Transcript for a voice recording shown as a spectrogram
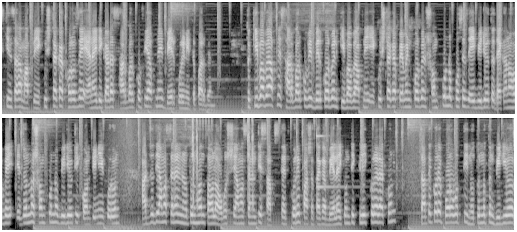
স্ক্রিন ছাড়া মাত্র একুশ টাকা খরচে এনআইডি কার্ডের সার্ভার কপি আপনি বের করে নিতে পারবেন। তো কীভাবে আপনি সার্ভার কপি বের করবেন, কীভাবে আপনি একুশ টাকা পেমেন্ট করবেন, সম্পূর্ণ প্রসেস এই ভিডিওতে দেখানো হবে। এজন্য সম্পূর্ণ ভিডিওটি কন্টিনিউ করুন। আর যদি আমার চ্যানেলে নতুন হন, তাহলে অবশ্যই আমার চ্যানেলটি সাবস্ক্রাইব করে পাশে থাকা বেল আইকনটি ক্লিক করে রাখুন। যাতে করে পরবর্তী নতুন নতুন ভিডিওর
